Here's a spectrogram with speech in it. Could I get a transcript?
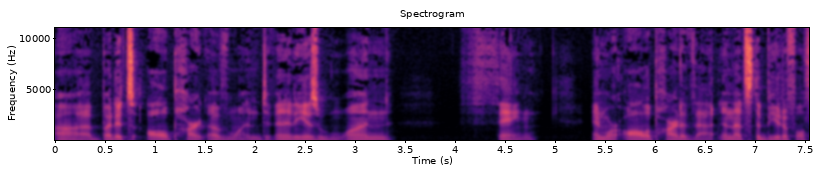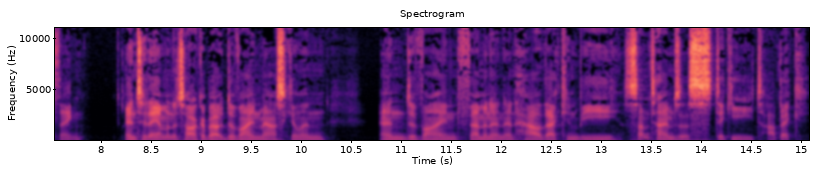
Uh, but it's all part of one. Divinity is one thing, and we're all a part of that. And that's the beautiful thing. And today I'm going to talk about divine masculine and divine feminine and how that can be sometimes a sticky topic,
